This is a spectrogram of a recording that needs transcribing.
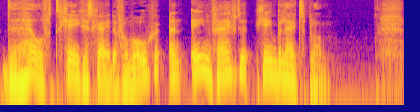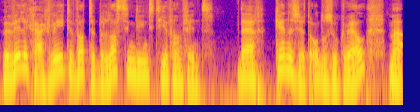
De helft geen gescheiden vermogen en een vijfde geen beleidsplan. We willen graag weten wat de Belastingdienst hiervan vindt. Daar kennen ze het onderzoek wel, maar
